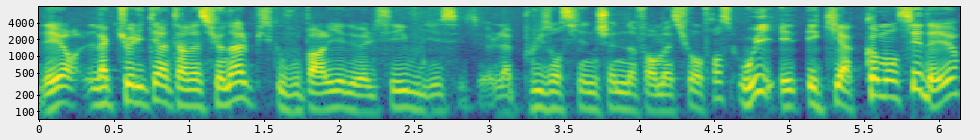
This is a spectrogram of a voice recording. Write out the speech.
D'ailleurs, l'actualité internationale, puisque vous parliez de LCI, vous disiez c'est la plus ancienne chaîne d'information en France, oui, et, et qui a commencé d'ailleurs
